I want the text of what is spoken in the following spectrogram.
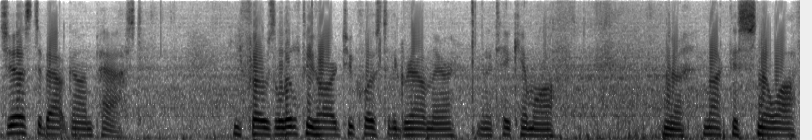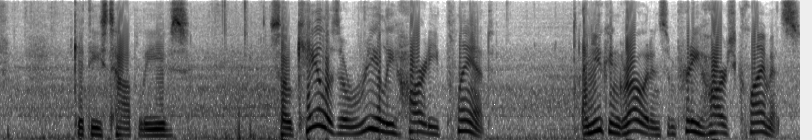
just about gone past. He froze a little too hard, too close to the ground there. I'm gonna take him off. I'm gonna knock this snow off, get these top leaves. So kale is a really hardy plant and you can grow it in some pretty harsh climates.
